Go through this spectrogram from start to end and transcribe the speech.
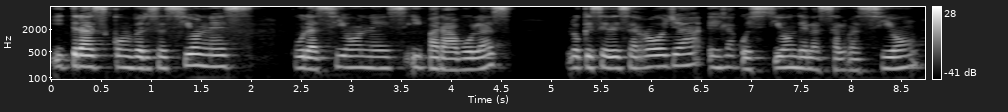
y tras conversaciones, curaciones y parábolas, lo que se desarrolla es la cuestión de la salvación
